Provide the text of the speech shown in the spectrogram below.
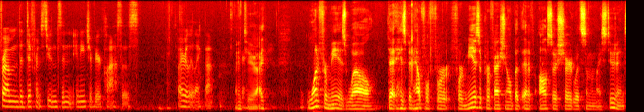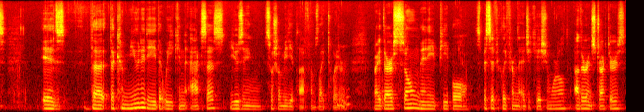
from the different students in, in each of your classes. So I really like that. I do. I, one for me as well that has been helpful for, for me as a professional, but that I've also shared with some of my students is the, the community that we can access using social media platforms like Twitter. Mm-hmm. Right? There are so many people, specifically from the education world, other instructors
